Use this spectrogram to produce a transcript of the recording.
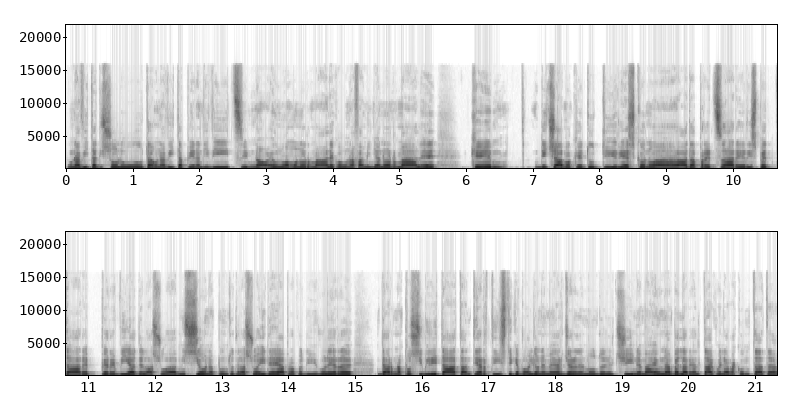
una vita dissoluta, una vita piena di vizi. No, è un uomo normale con una famiglia normale che diciamo che tutti riescono a, ad apprezzare e rispettare per via della sua missione, appunto, della sua idea proprio di voler dare una possibilità a tanti artisti che vogliono emergere nel mondo del cinema. È una bella realtà quella raccontata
